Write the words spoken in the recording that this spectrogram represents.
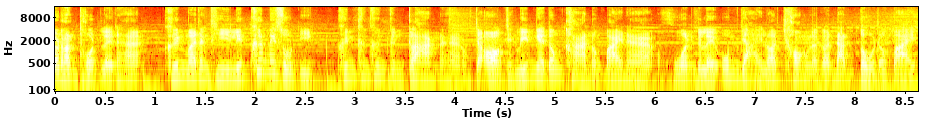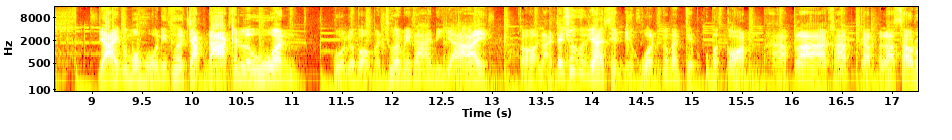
ตรรันทดเลยนะฮะ ขึ้นมาทั้งทีลิฟต์ขึ้นไม่สุดอีก ขึ้นครึ่งกลางๆนะฮะจะออกจากลิฟต์เนี่ยต้องคลานออกไปนะฮะฮวนก็เลยอุ้มยายลอดช่องแล้วก็ดันตูดออกไป ยายก็โมโหนี่เธอจับดากฉันเหรอฮวนฮวนก็บอกมันช่วยไม่ได้นี่ยาย ก็หลังจากช่วยคุณยายเสร็จเนี่ยฮวนก็มาเก็บอุปกรณ์หาปลาครับกับลาซาโร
